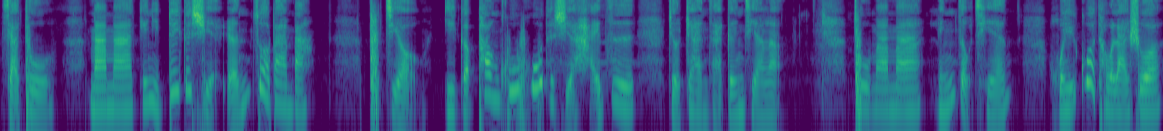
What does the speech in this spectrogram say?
小兔，妈妈给你堆个雪人作伴吧。不久，一个胖乎乎的雪孩子就站在跟前了。兔妈妈临走前，回过头来说：“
